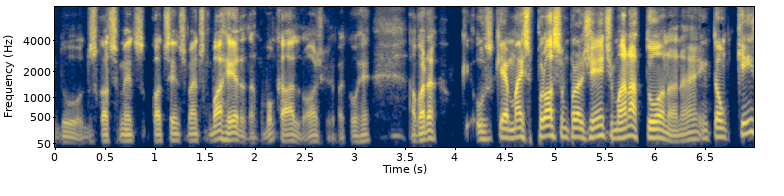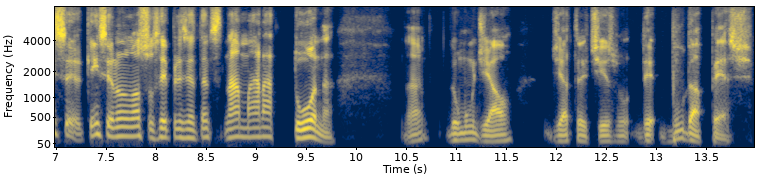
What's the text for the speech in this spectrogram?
do, dos 400, 400 metros com barreira, tá convocado, lógico, ele vai correr. Agora, o que é mais próximo para a gente, maratona, né? Então, quem, quem serão nossos representantes na maratona né, do Mundial de Atletismo de Budapeste?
